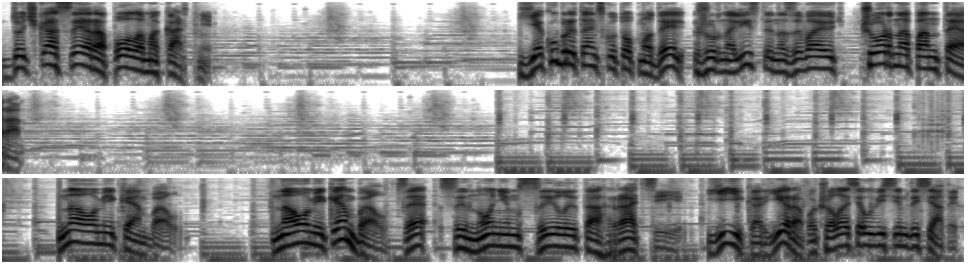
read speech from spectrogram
Дочка сера Пола Маккартні. Яку британську топ-модель журналісти називають Чорна Пантера? Наомі Кембел. Наомі Кембел це синонім сили та грації. Її кар'єра почалася у 80-х,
